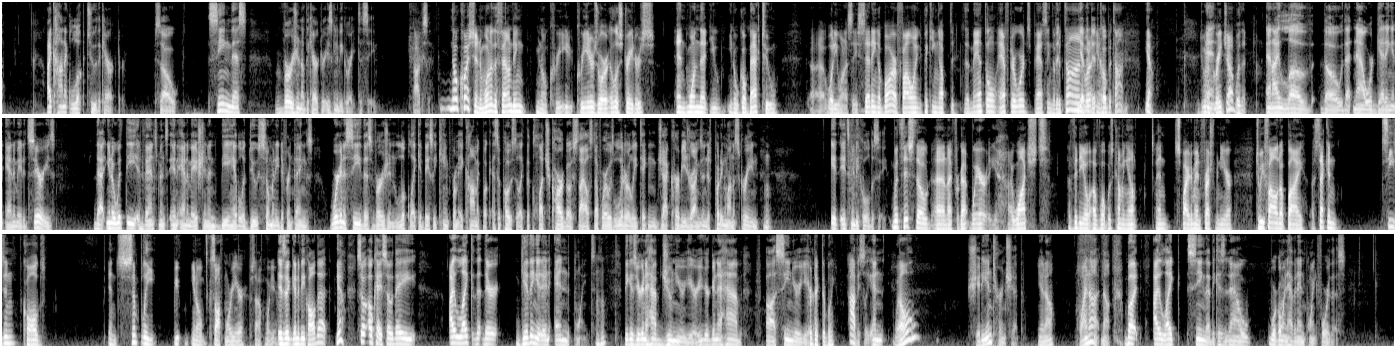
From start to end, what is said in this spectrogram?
iconic look to the character. So seeing this version of the character is going to be great to see. Obviously, No question. One of the founding, you know, crea- creators or illustrators, and one that you you know go back to. Uh, what do you want to say? Setting a bar, following, picking up the, the mantle afterwards, passing the, baton. yeah, the what- you Ditko know, baton. yeah, doing a great job with it. And I love though that now we're getting an animated series that you know with the advancements in animation and being able to do so many different things, we're going to see this version look like it basically came from a comic book as opposed to like the clutch cargo style stuff where it was literally taking Jack Kirby drawings and just putting them on a screen. Mm. It, it's going to be cool to see. With this though, and I forgot where I watched a video of what was coming out and Spider-Man freshman year, to be followed up by a second season called, and simply, you you know, Sophomore year. sophomore year. Is it going to be called that? Yeah. So okay, so they, I like that they're giving it an end point Mm-hmm. because you're going to have junior year, you're going to have uh, senior year, Predictably. obviously, and Well, shitty internship. You know, why not? No, but I like seeing that because now we're going to have an end point for this.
